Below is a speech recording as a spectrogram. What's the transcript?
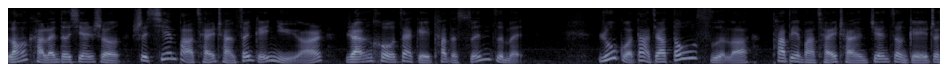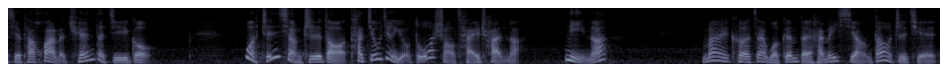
老卡兰德先生是先把财产分给女儿，然后再给他的孙子们。如果大家都死了，他便把财产捐赠给这些他画了圈的机构。我真想知道他究竟有多少财产呢？你呢？麦克在我根本还没想到之前，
